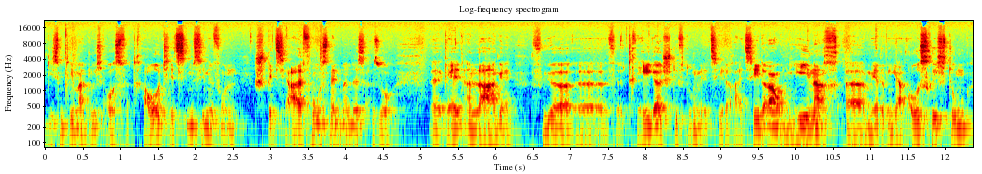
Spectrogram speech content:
diesem Thema durchaus vertraut, jetzt im Sinne von Spezialfonds nennt man das, also äh, Geldanlage für, äh, für Träger, Stiftungen etc. etc. Und je nach äh, mehr oder weniger Ausrichtung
